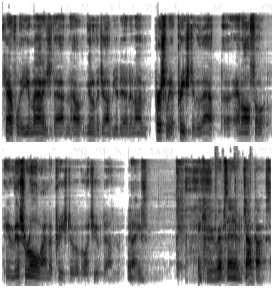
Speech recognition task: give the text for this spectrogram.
carefully you managed that and how good of a job you did. And I'm personally appreciative of that. Uh, and also in this role, I'm appreciative of what you've done. Thanks. Thank you, Representative Jon Cox.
